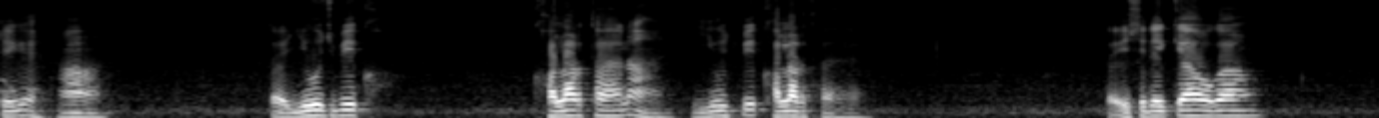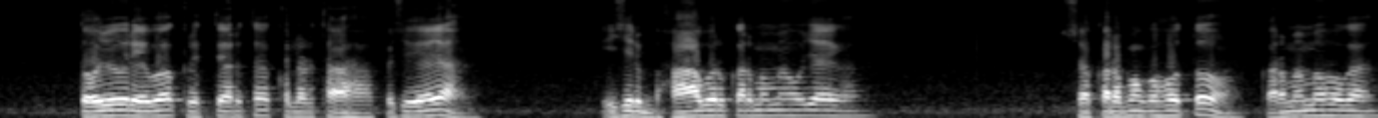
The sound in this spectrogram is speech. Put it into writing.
ठीक है? हाँ। तो यूज़ भी खलर्थ है ना? यूज़ भी खलर्थ है। तो इसलिए क्या होगा? तयोरेव कृत्यर्थ खलर्था पीछे आया? इसलिए भाव और कर्म में हो जाएगा। सकर्मक हो तो कर्म में होगा।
